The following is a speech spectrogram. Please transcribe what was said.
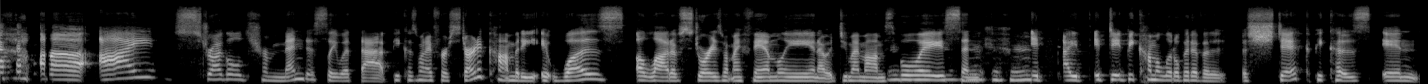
uh, I struggled tremendously with that because when I first started comedy, it was a lot of stories about my family, and I would do my mom's Mhm, voice, and Mhm, mhm. it I it did become a little bit of a, a shtick because in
